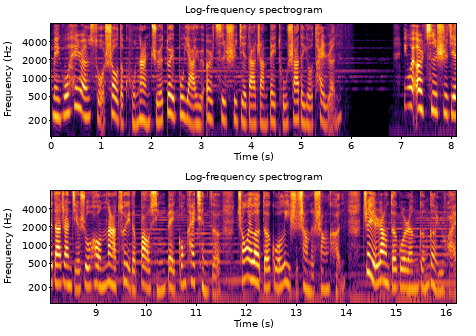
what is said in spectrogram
美国黑人所受的苦难绝对不亚于二次世界大战被屠杀的犹太人。因为二次世界大战结束后，纳粹的暴行被公开谴责，成为了德国历史上的伤痕。这也让德国人耿耿于怀，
